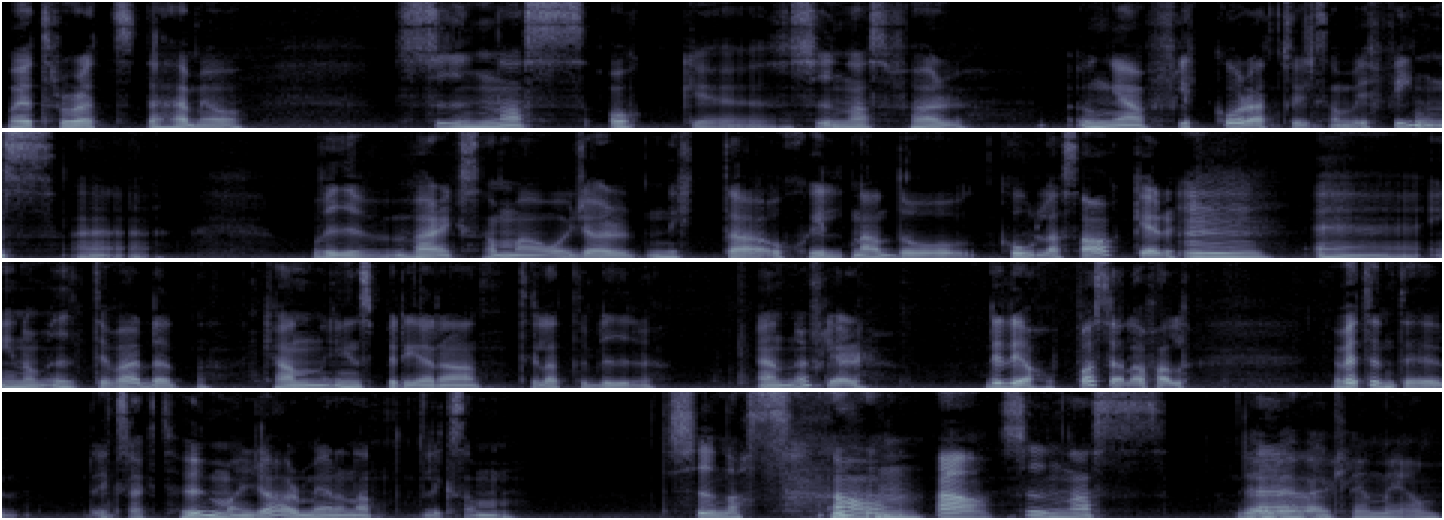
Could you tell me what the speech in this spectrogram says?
och jag tror att det här med att synas och eh, synas för unga flickor att liksom vi finns. Eh, och vi är verksamma och gör nytta och skillnad och coola saker Mm. eh, inom IT-världen kan inspirera till att det blir ännu fler. Det är det jag hoppas i alla fall. Jag vet inte exakt hur man gör mer än att liksom synas. Ja, Mm. Ja, synas. det håller jag Eh. verkligen med om.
